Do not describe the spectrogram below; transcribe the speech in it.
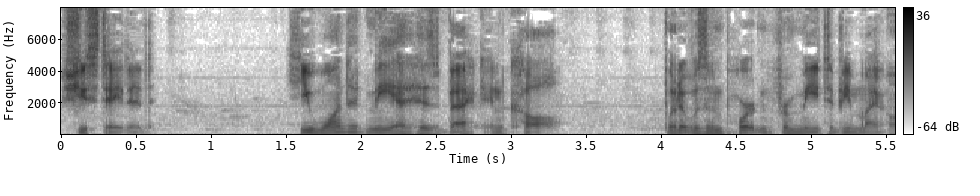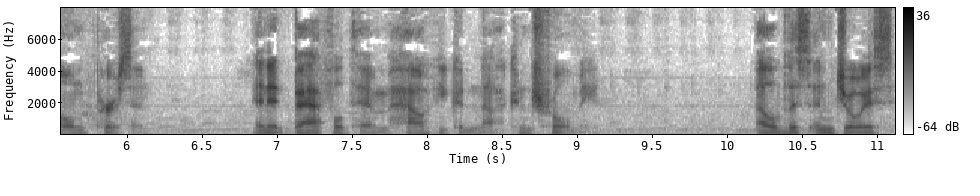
She stated, He wanted me at his beck and call, but it was important for me to be my own person, and it baffled him how he could not control me. Elvis and Joyce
